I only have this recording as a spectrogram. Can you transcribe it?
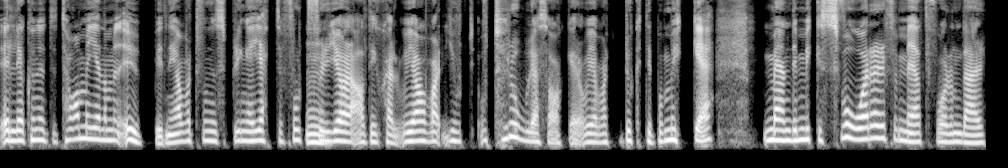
eller jag kunde inte ta mig igenom en utbildning. Jag var tvungen att springa jättefort Mm. för att göra allting själv. Och jag har varit, gjort otroliga saker och jag har varit duktig på mycket. Men det är mycket svårare för mig att få de där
